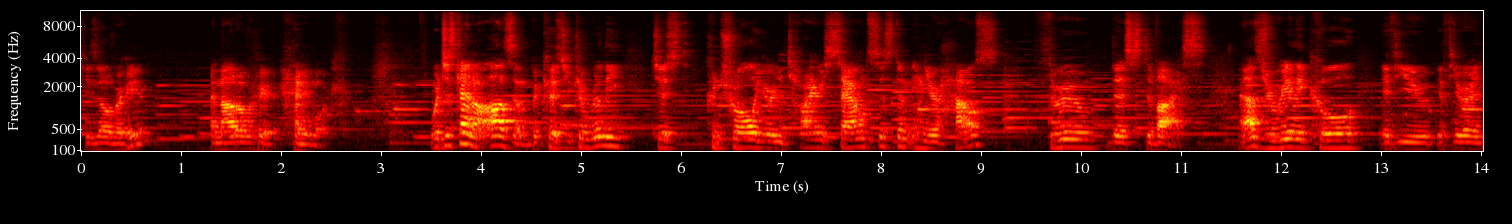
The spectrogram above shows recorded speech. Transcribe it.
she's over here and not over here anymore. Which is kind of awesome because you can really just control your entire sound system in your house through this device. And that's really cool if you if you're in,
